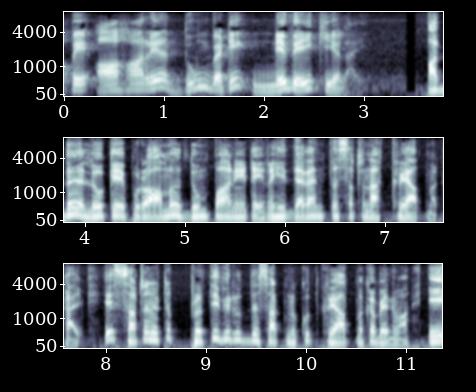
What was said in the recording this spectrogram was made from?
අපේ ආහාරය දුම්වැටි නෙවෙයි කියලයි. අද ලෝකයේ පුරාම දුම්පානයට එරෙහි දැවන්ත සටනක් ක්‍රියාත්මකයි. ඒ සටනට ප්‍රතිවිරුද්ධ සටනකුත් ක්‍රියාත්මක වෙනවා. ඒ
